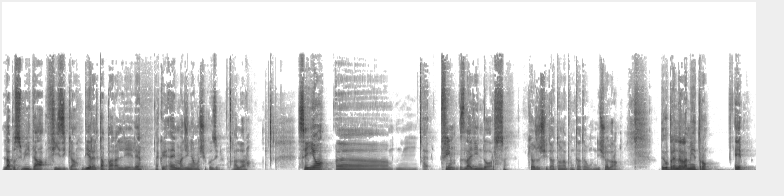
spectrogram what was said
la possibilità fisica di realtà parallele, ecco, e immaginiamoci così. Allora, se io eh, film Sliding Doors, che ho già citato nella puntata 11, allora devo prendere la metro e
